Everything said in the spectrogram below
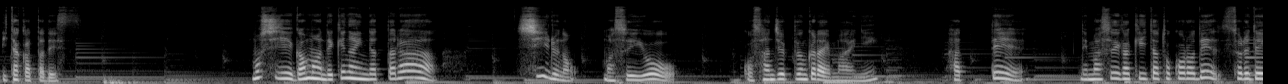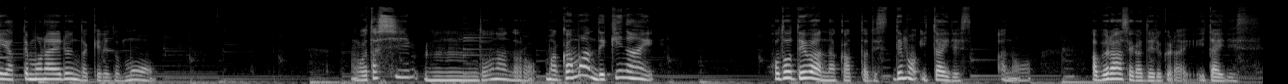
痛かったです。もし我慢できないんだったらシールの麻酔をこう30分くらい前に貼ってで麻酔が効いたところでそれでやってもらえるんだけれども私うんどうなんだろう。まあ我慢できないほどではなかったです。でも痛いです。あの油汗が出るくらい痛いです。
